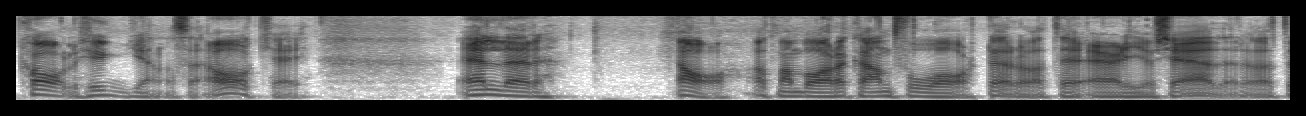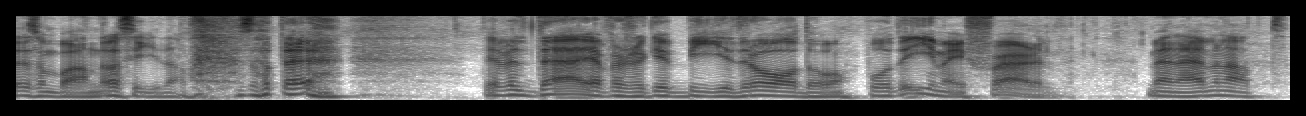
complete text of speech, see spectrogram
kalhyggen. Och så, ja, okay. Eller ja, att man bara kan två arter och att det är älg och tjäder och att det är som på andra sidan. Så det, det är väl där jag försöker bidra då, både i mig själv, men även att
